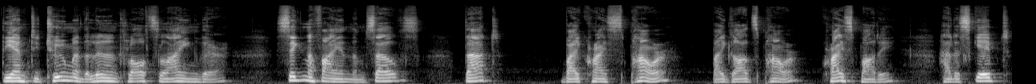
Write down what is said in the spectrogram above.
The empty tomb and the linen cloths lying there signify in themselves that by Christ's power, by God's power, Christ's body had escaped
